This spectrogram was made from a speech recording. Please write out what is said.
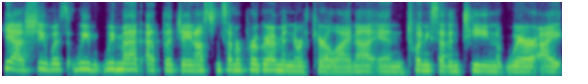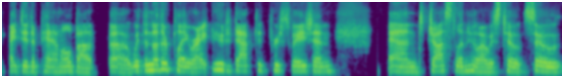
Yeah. She was, we, we met at the Jane Austen summer program in North Carolina in 2017, where I, I did a panel about, uh, with another playwright who'd adapted Persuasion and Jocelyn, who I was to- so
